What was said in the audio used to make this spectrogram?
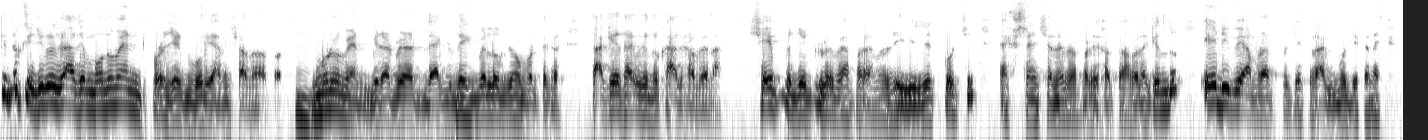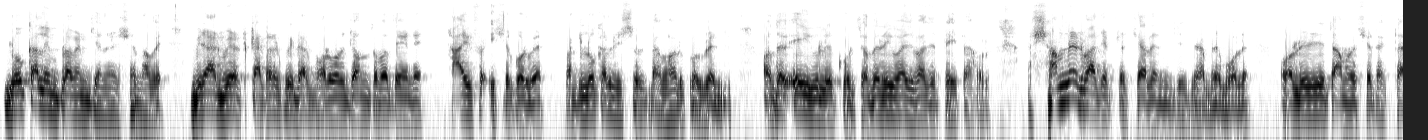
কিন্তু কিছু কিছু আছে মনুমেন্ট প্রজেক্ট বলি আমি সাধারণত। মনুমেন্ট বিরাট বিরাট দেখ- দেখবে লোকজন উপর থেকে তাকিয়ে থাকবে কিন্তু কাজ হবে না। সেই প্রজেক্টগুলোর ব্যাপারে আমরা রিভিজিট করছি এক্সটেনশনের ব্যাপারে হতে হবে না। কিন্তু এডিবি আমরা প্রজেক্ট রাখব যেখানে লোকাল এমপ্লয়মেন্ট জেনারেশন হবে। বিরাট বিরাট ক্যাটার পিলার বড় বড় যন্ত্রপাতি এনে হাই ইসে করবেন বাট লোকাল রিসোর্স ব্যবহার করবেন। অতএব এইগুলো করছে অতএব রিভাইজ বাজেটটা এটা হলো। আর সামনের বাজেটটা চ্যালেঞ্জ যেটা আপনি বলেন অলরেডি তো আমরা সেটা একটা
